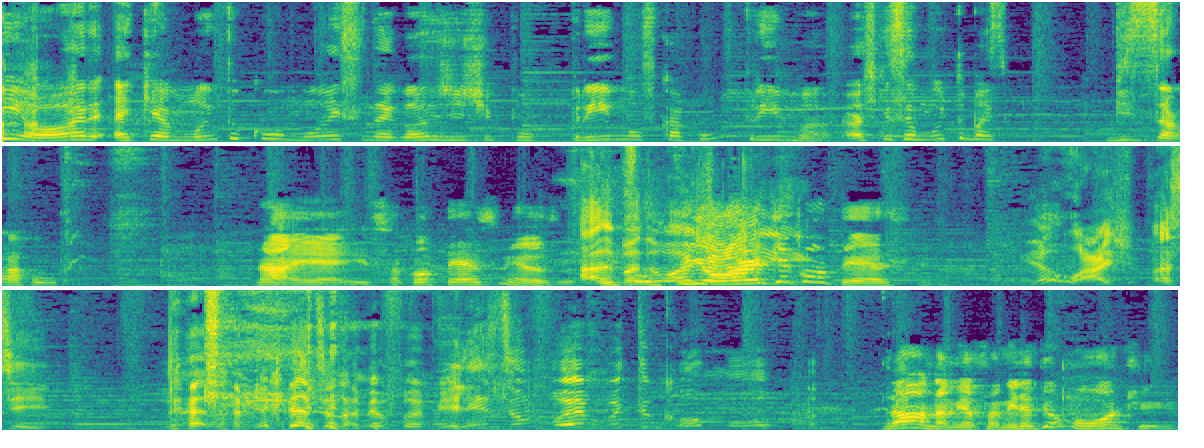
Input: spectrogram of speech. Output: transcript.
pior é que é muito comum esse negócio de, tipo, primo ficar com prima. Eu acho que isso é muito mais bizarro. Não, é, isso acontece mesmo. Ah, o, o pior que... é que acontece. Eu acho, assim, na minha criação, na minha família, isso foi muito comum. Não, na minha família tem um monte.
